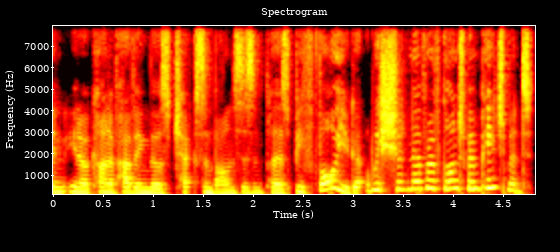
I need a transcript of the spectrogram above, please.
in you know kind of having those checks and balances in place before you go we should never have gone to impeachment.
